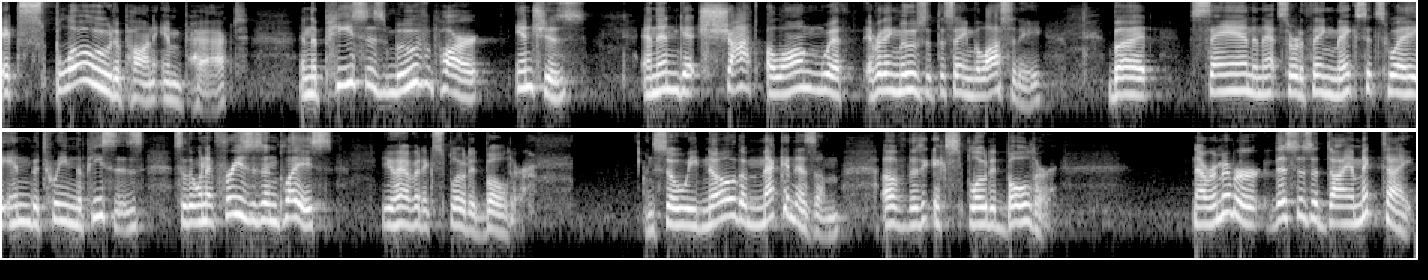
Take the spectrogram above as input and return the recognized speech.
explode upon impact, and the pieces move apart inches and then get shot along with everything moves at the same velocity, but sand and that sort of thing makes its way in between the pieces so that when it freezes in place, you have an exploded boulder. And so we know the mechanism of the exploded boulder. Now remember, this is a diamictite.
